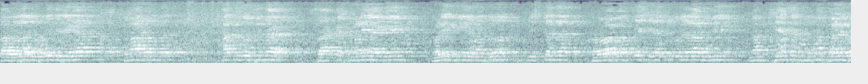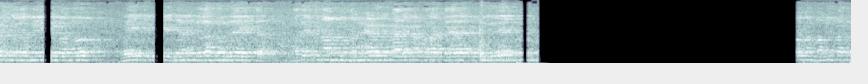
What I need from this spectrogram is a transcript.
ತಾವೆಲ್ಲ ನೋಡಿದ್ದೀರಿ ಈಗ. ಸುಮಾರು ಒಂದು ಹತ್ತು ದಿವಸದಿಂದ ಸಾಕಷ್ಟು ಮಳೆಯಾಗಿ ಮಳೆ ನೀರು ಬಂದು ಇಷ್ಟದ ಪ್ರವಾಹಕ್ಕೆ ಊರೆಲ್ಲ ಮುಗಿ, ನಮ್ಮ ಕ್ಷೇತ್ರ ಮೂವತ್ತು ಹಳ್ಳಿಗಳಿಗೆಲ್ಲ ನೀರು ಬಂದು ರೈತರಿಗೆ ಜನಕ್ಕೆಲ್ಲ ತೊಂದರೆ ಆಗಿತ್ತು. ಅದಕ್ಕೆ ನಾವು ಹನ್ನೆರಡರ ಕಾರ್ಯಕ್ರಮ ಬರಕ್ಕೆ ತಯಾರಾಗಿದ್ದೀವಿ ಒಂದು ಮನವಿ ಪತ್ರ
